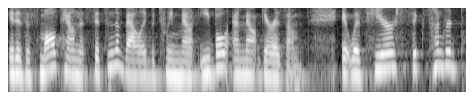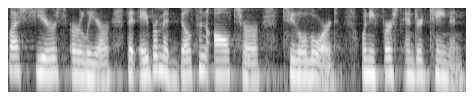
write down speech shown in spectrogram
It is a small town that sits in the valley between Mount Ebal and Mount Gerizim. It was here 600 plus years earlier that Abram had built an altar to the Lord when he first entered Canaan.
